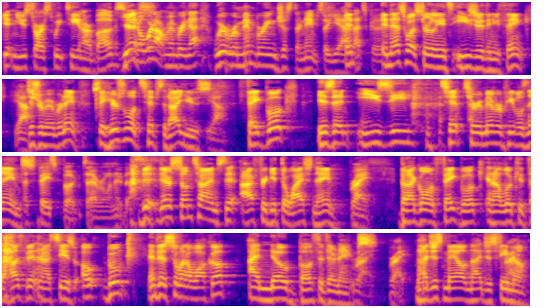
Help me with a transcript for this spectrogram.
getting used to our sweet tea and our bugs. Yes. You know, we're not remembering that. We're remembering just their name. So yeah, and, that's good. And that's why Sterling, it's easier than you think. Yeah. Just remember a name. So here's a little tips that I use. Yeah. Fake book is an easy tip to remember people's names. that's Facebook to everyone who does. There's sometimes that I forget the wife's name. right. But I go on fake book and I look at the husband and I see his oh boom. And then so when I walk up, I know both of their names. Right. Right. Not just male, not just female. Right.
